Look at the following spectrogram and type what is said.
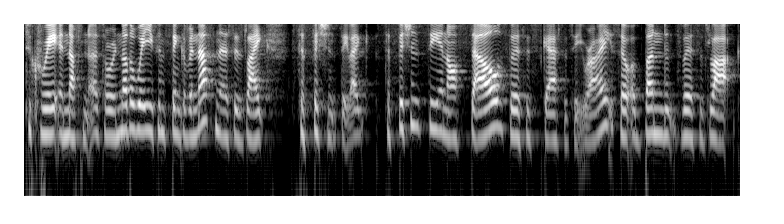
to create enoughness or another way you can think of enoughness is like sufficiency like sufficiency in ourselves versus scarcity right so abundance versus lack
